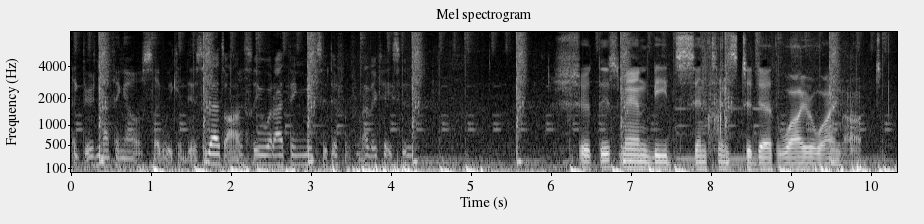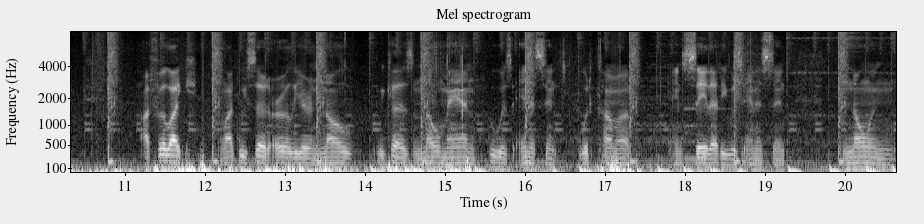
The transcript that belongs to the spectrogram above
like there's nothing else like we can do. So that's honestly what I think makes it different from other cases. Should this man be sentenced to death? Why or why not? I feel like, like we said earlier, no, because no man who was innocent would come up and say that he was innocent, knowing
